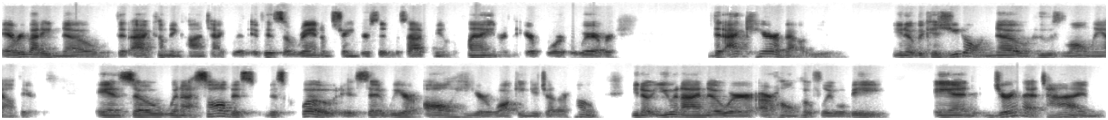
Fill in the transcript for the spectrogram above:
everybody know that I come in contact with. If it's a random stranger sitting beside me on the plane or in the airport or wherever, that I care about you. You know, because you don't know who's lonely out there. And so when I saw this this quote, it said, "We are all here walking each other home." You know, you and I know where our home hopefully will be. And during that time,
